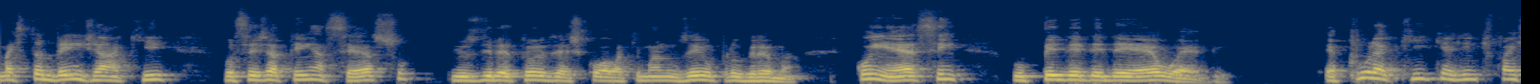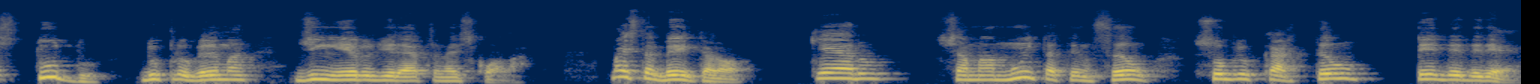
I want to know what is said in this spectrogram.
mas também já aqui você já tem acesso, e os diretores da escola que manuseiam o programa conhecem o PDDDE Web. É por aqui que a gente faz tudo do programa Dinheiro Direto na Escola. Mas também, Carol, quero chamar muita atenção sobre o cartão PDDDE.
